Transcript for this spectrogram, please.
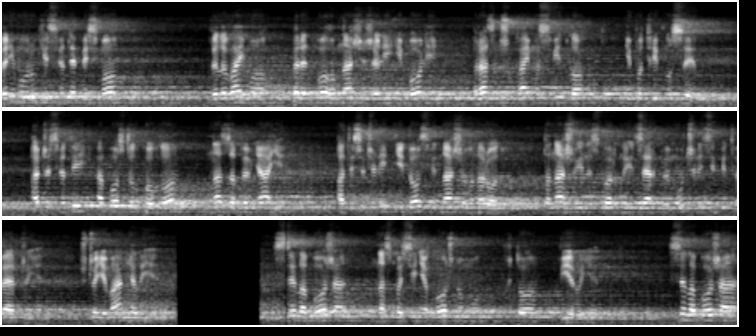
берімо в руки святе письмо, виливаймо перед Богом наші жалі і болі, разом шукаймо світло і потрібну силу. Адже святий апостол Павло нас запевняє, а тисячолітній досвід нашого народу та нашої нескорної церкви мучениці підтверджує, що Євангеліє сила Божа на спасіння кожному, хто вірує. Сила Божа,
